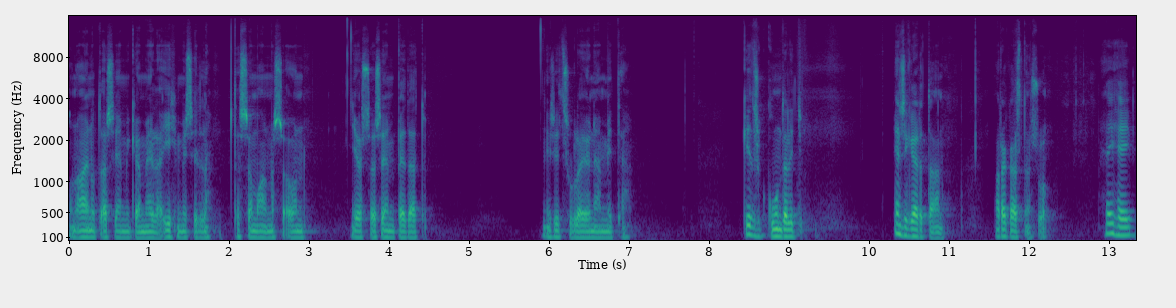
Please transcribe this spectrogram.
on ainut asia, mikä meillä ihmisillä tässä maailmassa on. Jos sä sen petät, niin sit sulla ei enää mitään. Kiitos kun kuuntelit. Ensi kertaan. Mä rakastan sua. Hei hei.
